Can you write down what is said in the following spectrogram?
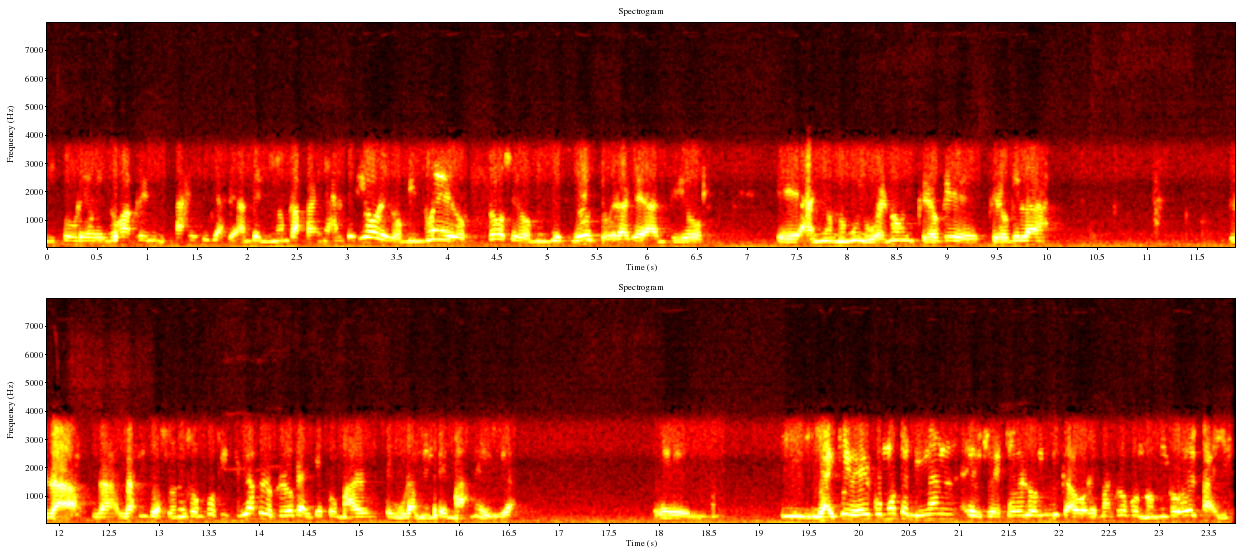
y sobre los aprendizajes que ya se han tenido en campañas anteriores, 2009, 2012, 2018, ¿verdad? Que han sido eh, años no muy buenos y creo que creo que la, la, las situaciones son positivas, pero creo que hay que tomar seguramente más medidas. Eh, y, hay que ver cómo terminan el resto de los indicadores macroeconómicos del país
